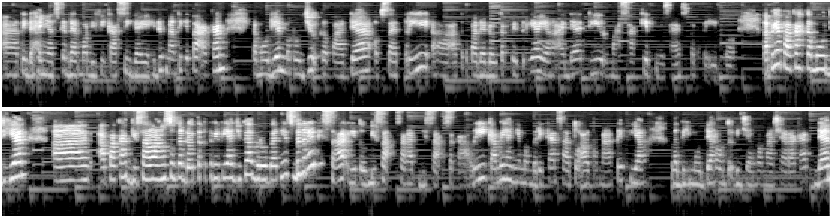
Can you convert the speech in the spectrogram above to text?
uh, tidak hanya sekedar modifikasi gaya hidup, nanti kita akan kemudian merujuk kepada obstetri uh, atau kepada dokter Fitria yang ada di rumah sakit misalnya seperti itu. Tapi apakah kemudian uh, apakah bisa langsung ke dokter Fitria juga berobatnya? Sebenarnya bisa gitu, bisa sangat bisa sekali. Kami hanya memberikan satu alternatif yang lebih mudah untuk dijangkau masyarakat masyarakat dan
